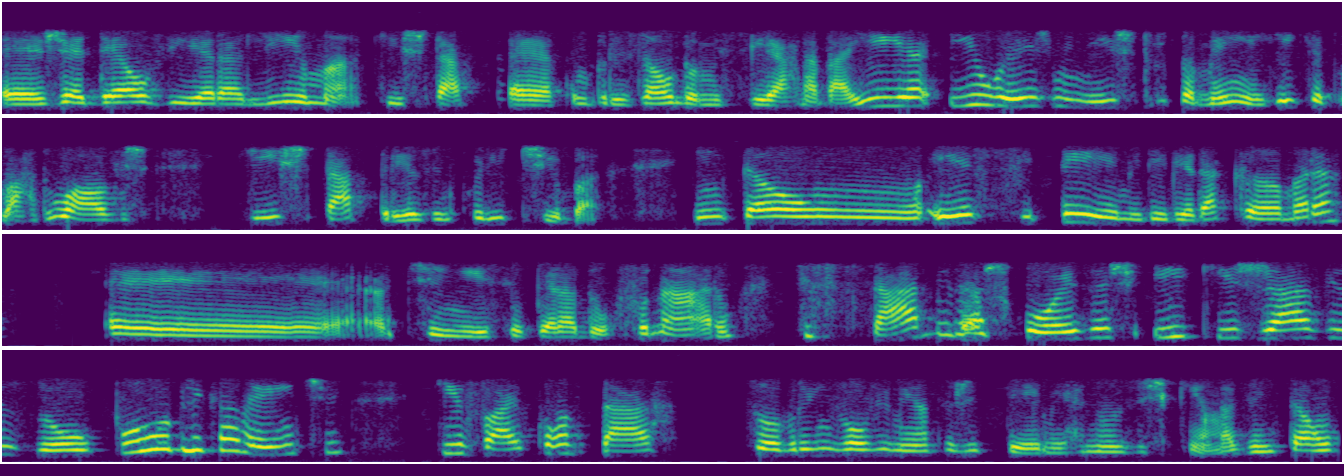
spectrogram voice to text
eh, Gedel Vieira Lima, que está eh, com prisão domiciliar na Bahia, e o ex-ministro também Henrique Eduardo Alves, que está preso em Curitiba. Então, esse PMDB da Câmara é, tinha esse operador Funaro, que sabe das coisas e que já avisou publicamente que vai contar sobre o envolvimento de Temer nos esquemas. Então,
